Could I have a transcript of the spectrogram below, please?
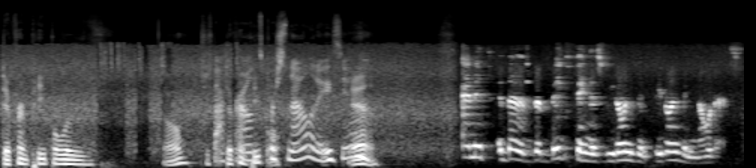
different people of well, just different people. personalities. Yeah. Yeah. And it's the the big thing is we don't even we don't even notice.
